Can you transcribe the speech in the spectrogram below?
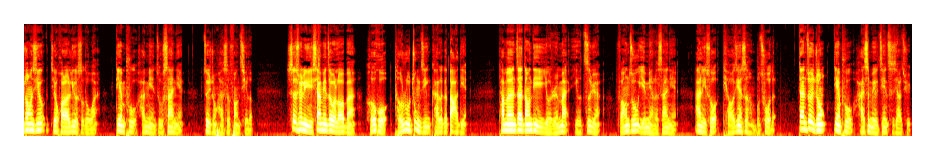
装修就花了六十多万，店铺还免租三年，最终还是放弃了。社群里下面这位老板合伙投入重金开了个大店，他们在当地有人脉有资源，房租也免了三年，按理说条件是很不错的，但最终店铺还是没有坚持下去。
